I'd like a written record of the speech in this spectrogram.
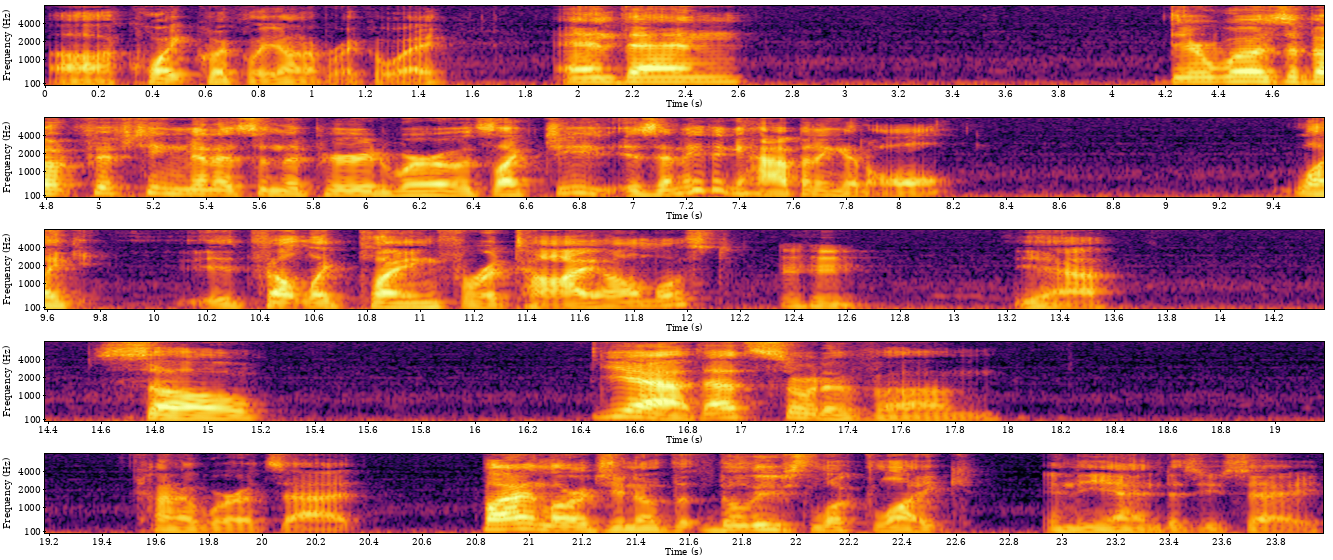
uh, quite quickly on a breakaway. And then there was about 15 minutes in the period where it was like, gee, is anything happening at all? Like, it felt like playing for a tie almost. Mm-hmm. Yeah. So, yeah, that's sort of um, kind of where it's at. By and large, you know, the, the Leafs looked like, in the end, as you say,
